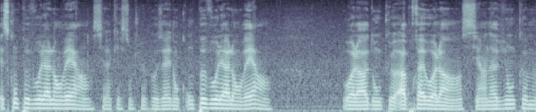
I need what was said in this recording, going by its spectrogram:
Est-ce qu'on peut voler à l'envers hein? C'est la question que je me posais. Donc on peut voler à l'envers. Voilà, donc après voilà, hein, c'est un avion comme,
